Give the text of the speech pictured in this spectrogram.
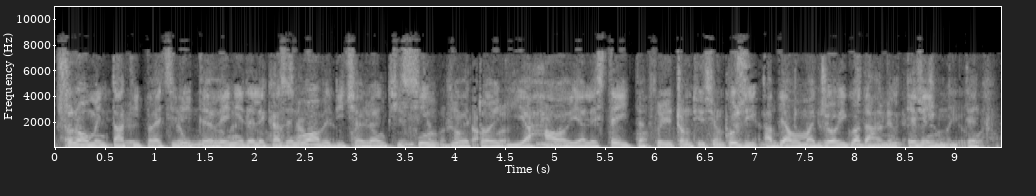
Sono aumentati i prezzi dei terreni e delle case nuove, dice Ren Qixin, direttore di Yahao Real Estate. Così abbiamo maggiori guadagni e vendite.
